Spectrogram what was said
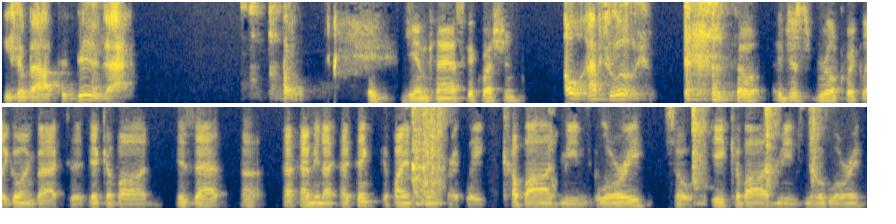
He's about to do that. Hey, Jim, can I ask a question? Oh, absolutely. so, just real quickly, going back to Ichabod, is that, uh, I mean, I, I, think if I understand correctly, Kabod means glory. So, Ichabod means no glory.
